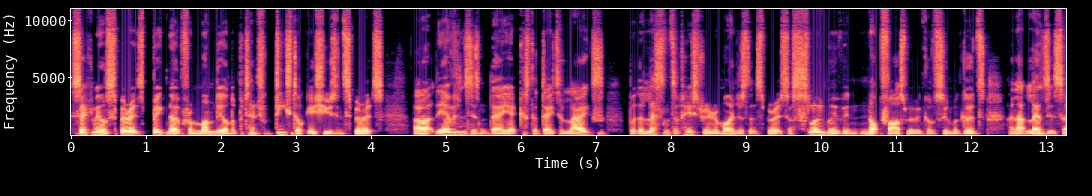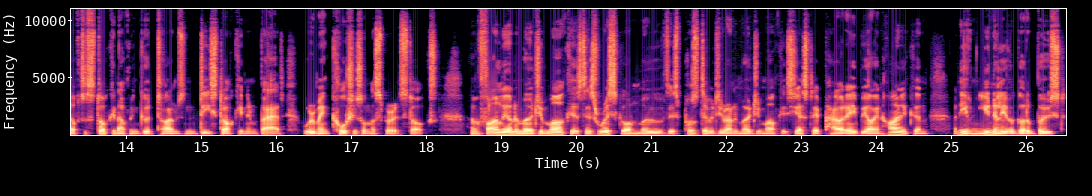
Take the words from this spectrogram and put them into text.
Secondly, on spirits, big note from Monday on the potential destock issues in spirits. Uh, the evidence isn't there yet because the data lags, but the lessons of history remind us that spirits are slow moving, not fast moving consumer goods, and that lends itself to stocking up in good times and destocking in bad. We remain cautious on the spirit stocks. And finally, on emerging markets, this risk on move, this positivity around emerging markets yesterday powered ABI and Heineken, and even Unilever got a boost.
